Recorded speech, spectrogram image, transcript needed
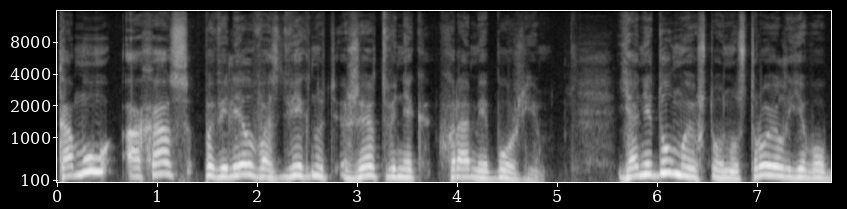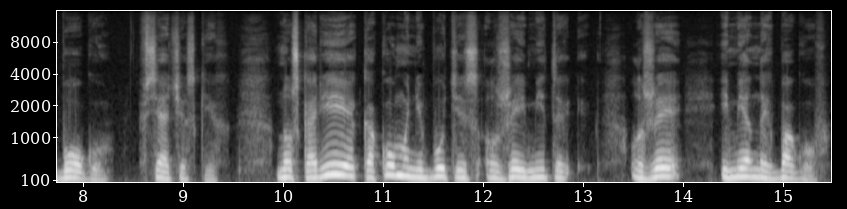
Кому Ахаз повелел воздвигнуть жертвенник в храме Божьем? Я не думаю, что он устроил его Богу всяческих, но скорее какому-нибудь из лжеименных богов.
